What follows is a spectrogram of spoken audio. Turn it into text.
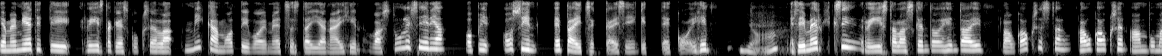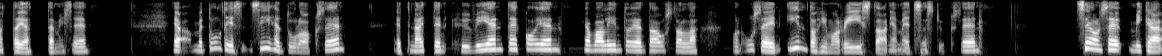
Ja me mietittiin Riistakeskuksella, mikä motivoi metsästäjiä näihin vastuullisiin ja opi, osin epäitsekkäisiinkin tekoihin. Joo. Esimerkiksi riistalaskentoihin tai laukauksesta, laukauksen ampumatta jättämiseen. Ja me tultiin siihen tulokseen, että näiden hyvien tekojen ja valintojen taustalla on usein intohimo riistaan ja metsästykseen. Se on se, mikä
